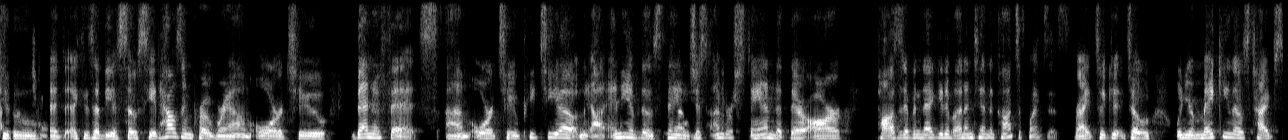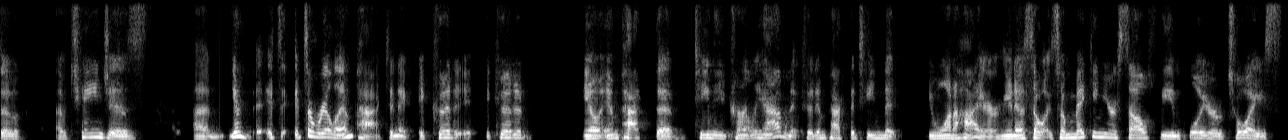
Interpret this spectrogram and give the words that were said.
to like i said the associate housing program or to benefits um, or to pto i mean any of those things just understand that there are positive and negative unintended consequences, right? So, so when you're making those types of, of changes, um, you know, it's it's a real impact, and it, it could it, it could you know impact the team that you currently have, and it could impact the team that you want to hire. You know, so so making yourself the employer of choice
